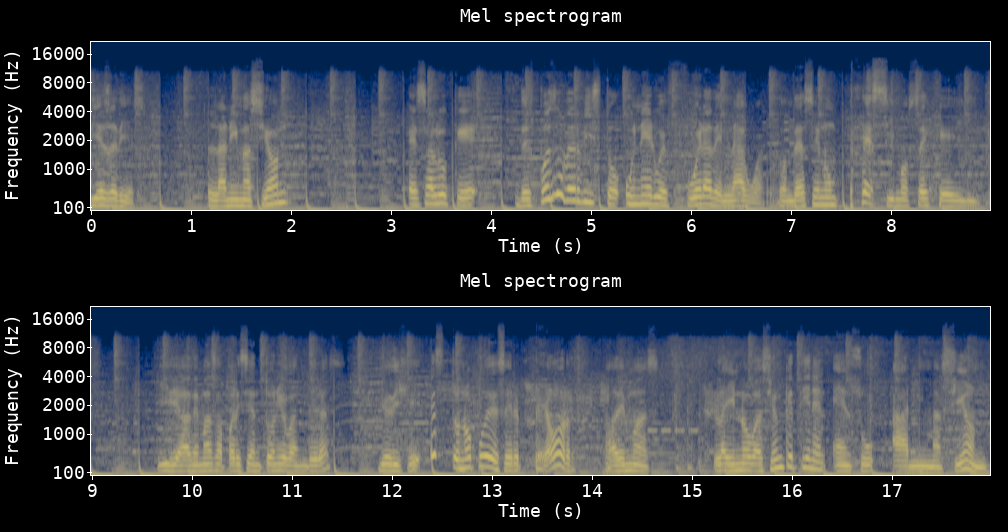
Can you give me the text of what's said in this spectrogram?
10 de 10. La animación es algo que después de haber visto un héroe fuera del agua, donde hacen un pésimo CGI y además aparece Antonio Banderas, yo dije, esto no puede ser peor. Además, la innovación que tienen en su animación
